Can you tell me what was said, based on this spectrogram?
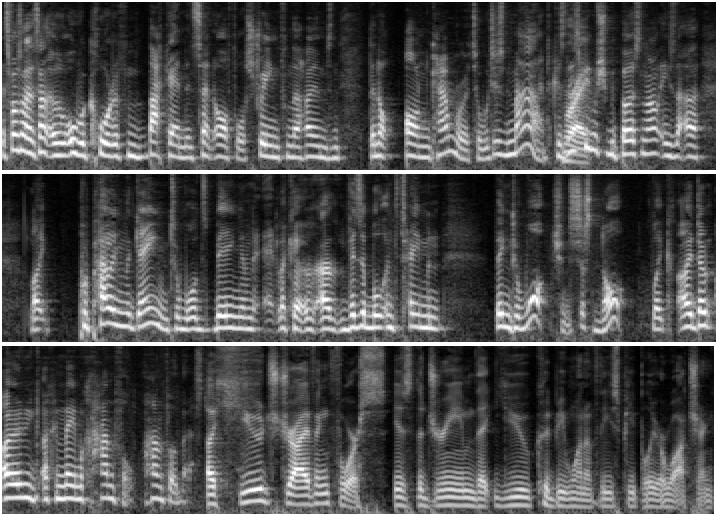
as far as I understand, they're all recorded from back end and sent off or streamed from their homes, and they're not on camera at all, which is mad because these Right. people should be personalities that are like propelling the game towards being an like a, a visible entertainment thing to watch, and it's just not. Like I don't, I only I can name a handful, a handful of best. A huge driving force is the dream that you could be one of these people you're watching.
